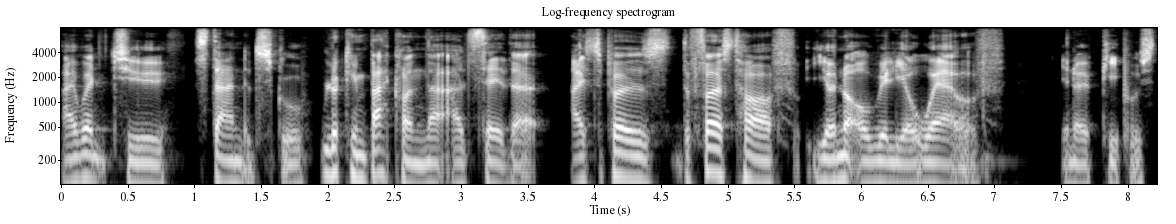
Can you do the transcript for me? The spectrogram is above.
I went to standard school. Looking back on that, I'd say that I suppose the first half, you're not really aware of, you know, people's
